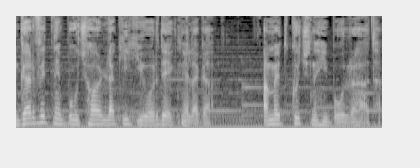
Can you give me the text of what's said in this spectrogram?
गर्वित ने पूछा और लकी की ओर देखने लगा। अमित कुछ नहीं बोल रहा था।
